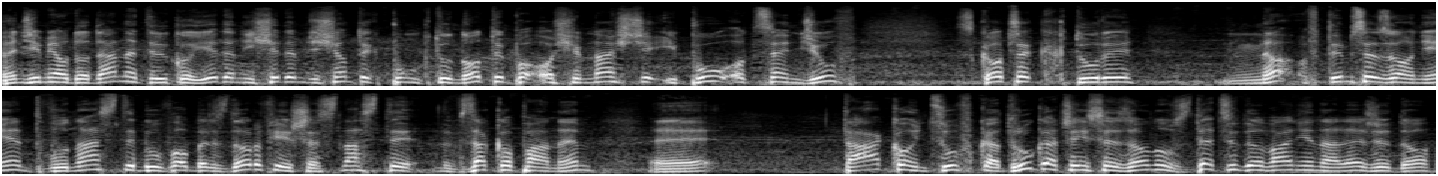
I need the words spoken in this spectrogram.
Będzie miał dodane tylko 1,7 punktu noty po 18,5 od sędziów. Skoczek, który no, w tym sezonie 12 był w Oberstdorfie, 16 w Zakopanem. E, ta końcówka, druga część sezonów zdecydowanie należy do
